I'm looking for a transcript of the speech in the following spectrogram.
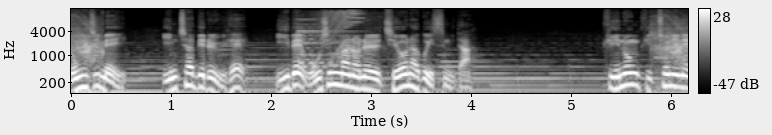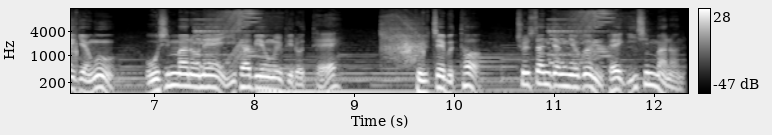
농지 매입, 임차비를 위해 250만 원을 지원하고 있습니다. 귀농 귀촌인의 경우 50만 원의 이사 비용을 비롯해 둘째부터 출산 장려금 120만 원,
